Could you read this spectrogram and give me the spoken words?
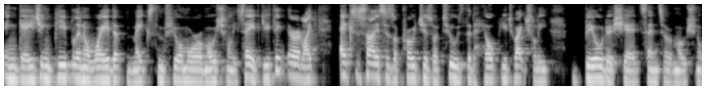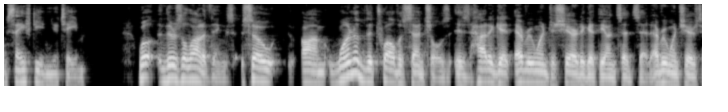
engaging people in a way that makes them feel more emotionally safe. Do you think there are like exercises, approaches, or tools that help you to actually build a shared sense of emotional safety in your team? Well, there's a lot of things. So, um, one of the 12 essentials is how to get everyone to share to get the unsaid said. Everyone shares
